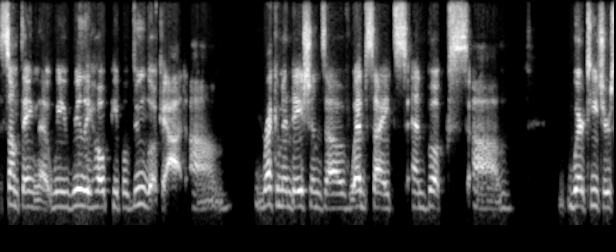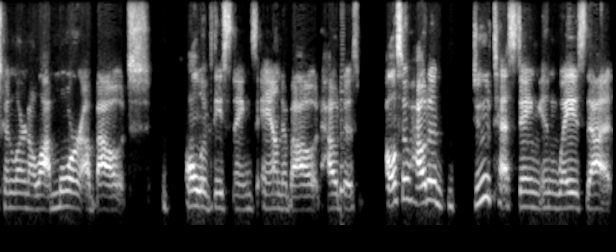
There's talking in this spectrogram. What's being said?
something that we really hope people do look at. Um, recommendations of websites and books um, where teachers can learn a lot more about all of these things and about how to also how to do testing in ways that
